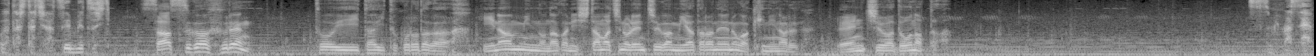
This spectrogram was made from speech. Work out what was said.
私たちは全滅して。さすがフレンと言いたいところだが避難民の中に下町の連中が見当たらねえのが気になる。連中はどうなった？すみません。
